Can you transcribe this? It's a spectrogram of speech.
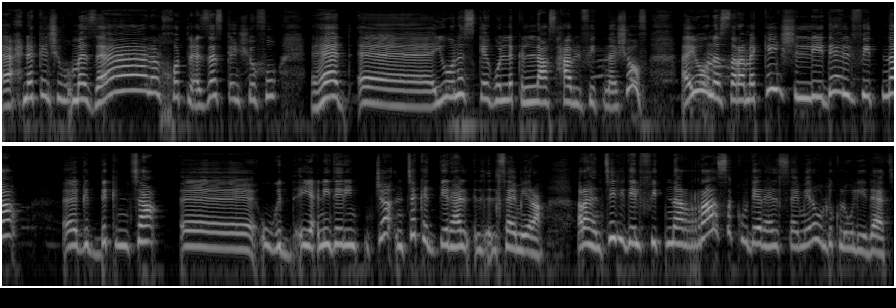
آه حنا كنشوفوا مازال الخوت العزاز كنشوفوا هاد آه يونس كيقول لك لا صحاب الفتنة. شوف آه يونس راه ما كاينش اللي دار الفتنة آه قدك انت آه يعني دايرين انت انت كديرها لسميرة. راه انت اللي داير الفتنة لراسك ودايرها لسميرة ولدوك الوليدات.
